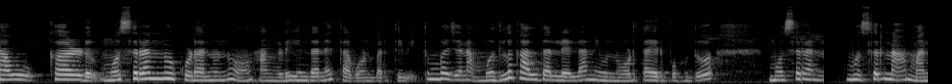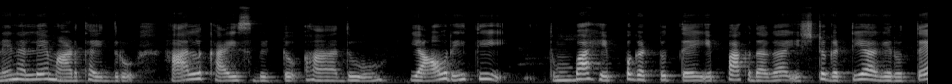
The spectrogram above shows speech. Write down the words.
ನಾವು ಕರ್ಡ್ ಮೊಸರನ್ನು ಕೂಡ ಅಂಗಡಿಯಿಂದನೇ ತಗೊಂಡು ಬರ್ತೀವಿ. ತುಂಬ ಜನ ಮೊದಲ ಕಾಲದಲ್ಲೆಲ್ಲ ನೀವು ನೋಡ್ತಾ ಇರಬಹುದು, ಮೊಸರನ್ನು ಮೊಸರನ್ನ ಮನೆಯಲ್ಲೇ ಮಾಡ್ತಾಯಿದ್ರು ಹಾಲು ಕಾಯಿಸಿಬಿಟ್ಟು ಅದು ಯಾವ ರೀತಿ ತುಂಬ ಹೆಪ್ಪುಗಟ್ಟುತ್ತೆ ಹೆಪ್ಪಾಕಿದಾಗ ಎಷ್ಟು ಗಟ್ಟಿಯಾಗಿರುತ್ತೆ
